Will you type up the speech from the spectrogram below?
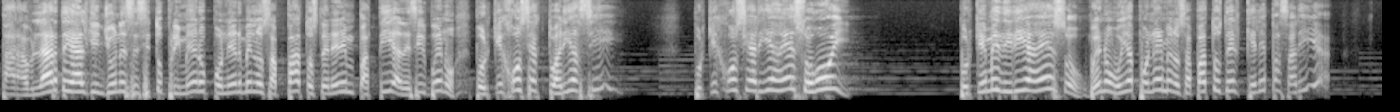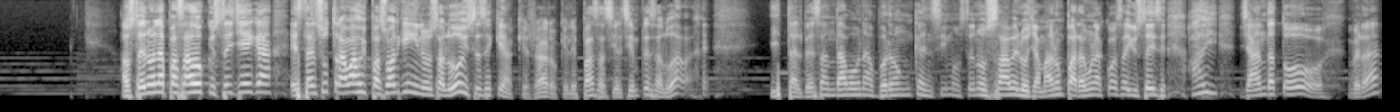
para hablar de alguien yo necesito primero ponerme en los zapatos, tener empatía, decir, bueno, ¿por qué José actuaría así? ¿Por qué José haría eso hoy? ¿Por qué me diría eso? Bueno, voy a ponerme los zapatos de él. ¿Qué le pasaría? ¿A usted no le ha pasado que usted llega, está en su trabajo y pasó alguien y lo saludó y usted se queda, qué raro, ¿qué le pasa? Si él siempre saludaba. Y tal vez andaba una bronca encima, usted no sabe, lo llamaron para una cosa y usted dice, ay, ya anda todo, ¿verdad?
